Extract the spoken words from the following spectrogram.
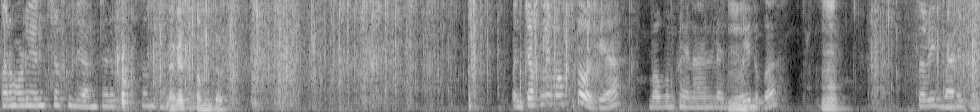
भाकर वडी आणि चकली आमच्याकडे पटकन झाली. लगेच संपतात पण चकली मस्त होती हा. बाबून खायला आणल्या होई तुका हम्म. चवीक भारीच आहे.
